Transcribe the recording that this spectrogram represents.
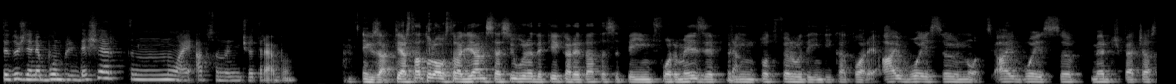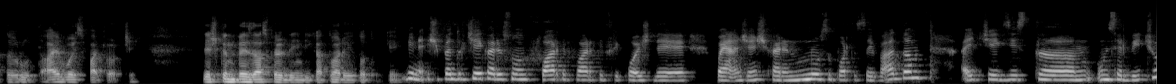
te duci de nebun prin deșert, nu ai absolut nicio treabă. Exact. Iar statul australian se asigură de fiecare dată să te informeze da. prin da. tot felul de indicatori. Ai voie să înnoți, ai voie să mergi pe această rută, ai voie să faci orice. Deci când vezi astfel de indicatoare, e tot ok. Bine, și pentru cei care sunt foarte, foarte fricoși de păianjen și care nu suportă să-i vadă, aici există un serviciu,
